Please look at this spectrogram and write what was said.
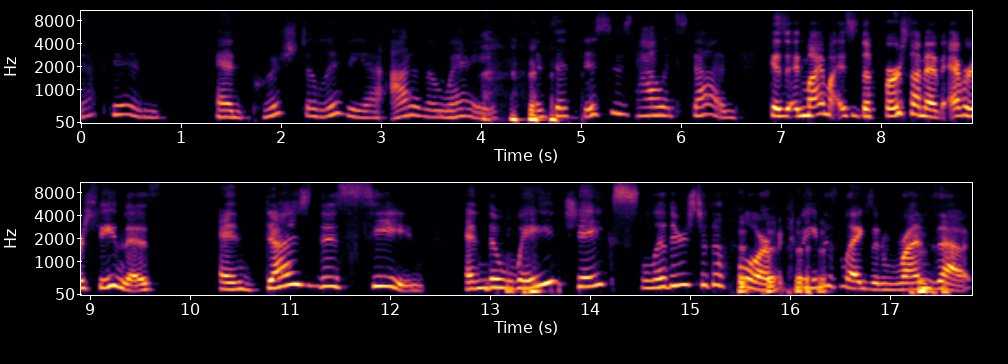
stepped in and pushed Olivia out of the way and said, This is how it's done. Because in my mind, this is the first time I've ever seen this and does this scene. And the way Jake slithers to the floor between his legs and runs out,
